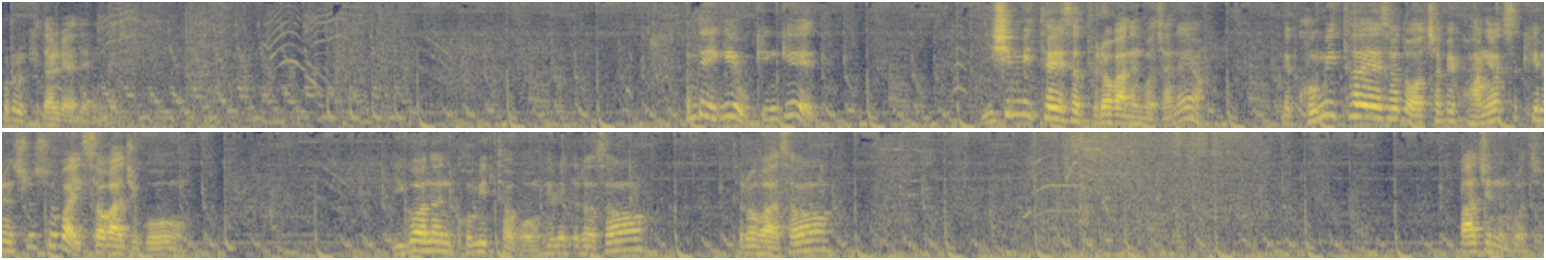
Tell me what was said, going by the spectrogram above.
콜을 기다려야 되는데. 근데 이게 웃긴 게 20m에서 들어가는 거잖아요. 근데 9m에서도 어차피 광역 스킬은 쓸 수가 있어가지고 이거는 9m고 예를 들어서 들어가서 빠지는 거지.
